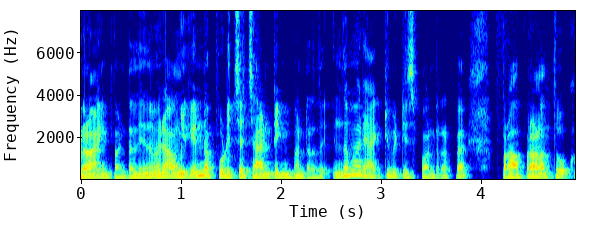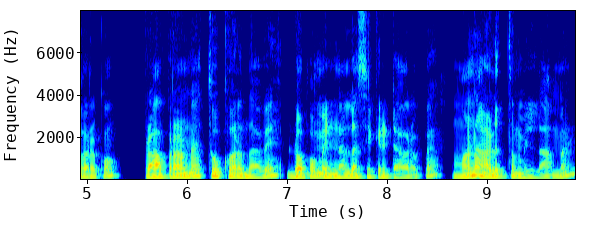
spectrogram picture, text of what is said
ட்ராயிங் பண்ணுறது இந்த மாதிரி அவங்களுக்கு என்ன பிடிச்ச சாண்டிங் பண்ணுறது இந்த மாதிரி ஆக்டிவிட்டீஸ் பண்ணுறப்ப ப்ராப்பரான தூக்கம் இருக்கும். ப்ராப்பரான தூக்கம் இருந்தாவே டோபமைன் நல்லா செக்ரெட் ஆகிறப்ப மன அழுத்தம் இல்லாமல்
